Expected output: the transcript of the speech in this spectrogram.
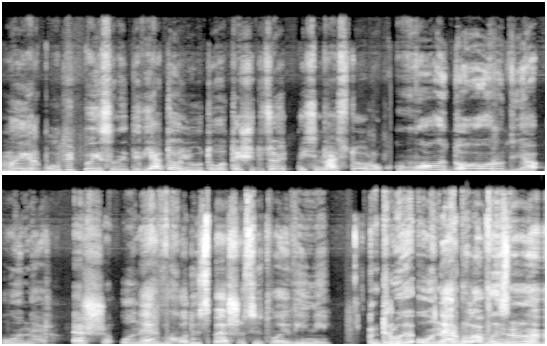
Мир був підписаний 9 лютого 1918 року. Умови договору для УНР. Перше, УНР виходить з Першої світової війни. Друге, УНР була визнана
